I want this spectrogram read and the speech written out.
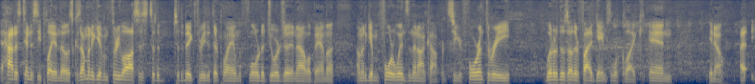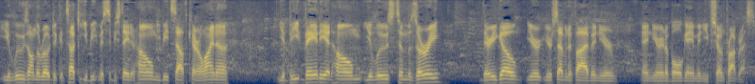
How does Tennessee play in those? Because I'm going to give them three losses to the to the big three that they're playing with Florida, Georgia, and Alabama. I'm going to give them four wins in the non-conference. So you're four and three. What are those other five games look like? And you know, you lose on the road to Kentucky. You beat Mississippi State at home. You beat South Carolina. You beat Vandy at home. You lose to Missouri. There you go. You're you're seven and five, and you're and you're in a bowl game, and you've shown progress.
